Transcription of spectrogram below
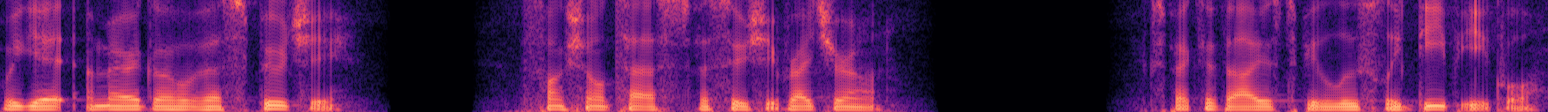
we get Amerigo Vespucci. Functional test Vespucci, write your own. Expected values to be loosely deep equal.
